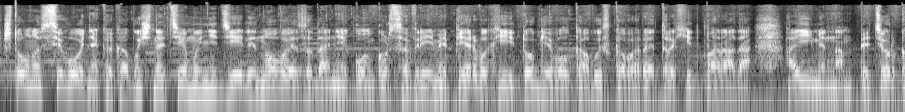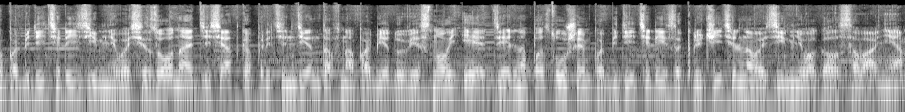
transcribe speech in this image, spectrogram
Что у нас сегодня? Как обычно, темы недели, новое задание конкурса «Время первых» и итоги Волковыского ретро-хит-парада. А именно, пятерка победителей зимнего сезона, десятка претендентов на победу весной и отдельно послушаем победителей заключительного зимнего голосования.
